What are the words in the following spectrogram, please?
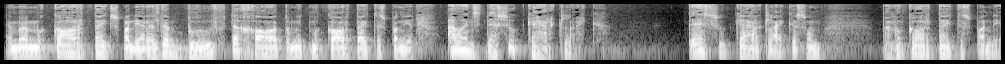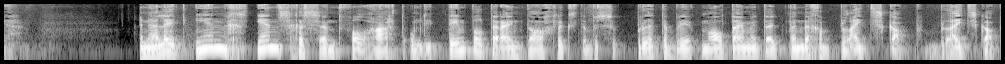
en by mekaar tyd spandeer. Hulle het 'n behoefte gehad om met mekaar tyd te spandeer. Ouens, dis hoe kerk lyk. Dis hoe kerk lyk is om by mekaar tyd te spandeer. En hulle het eens eensgesind volhard om die tempelterrein daagliks te besoek, brood te breek, maaltye met uitbundige blydskap, blydskap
